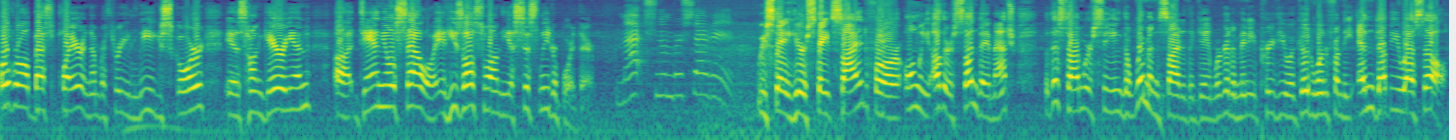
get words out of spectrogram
Overall best player and number three league scorer is Hungarian uh, Daniel Sallói, and he's also on the assist leaderboard there. Match number seven. We stay here stateside for our only other Sunday match, but this time we're seeing the women's side of the game. We're going to mini preview a good one from the NWSL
